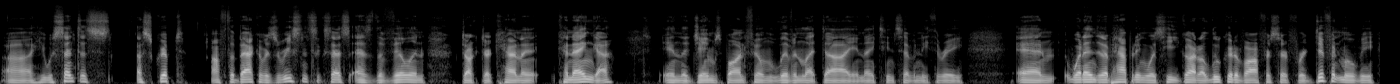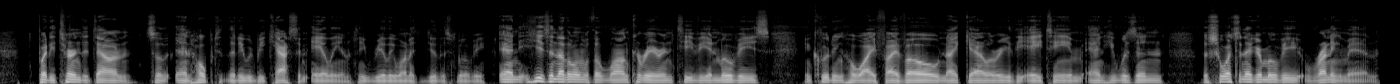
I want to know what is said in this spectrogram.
Uh, he was sent a, a, script off the back of his recent success as the villain Dr. Kan- Kananga in the James Bond film Live and Let Die in 1973. And what ended up happening was he got a lucrative offer for a different movie, but he turned it down so and hoped that he would be cast in Alien. He really wanted to do this movie, and he's another one with a long career in TV and movies, including Hawaii Five O, Night Gallery, The A Team, and he was in the Schwarzenegger movie Running Man.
